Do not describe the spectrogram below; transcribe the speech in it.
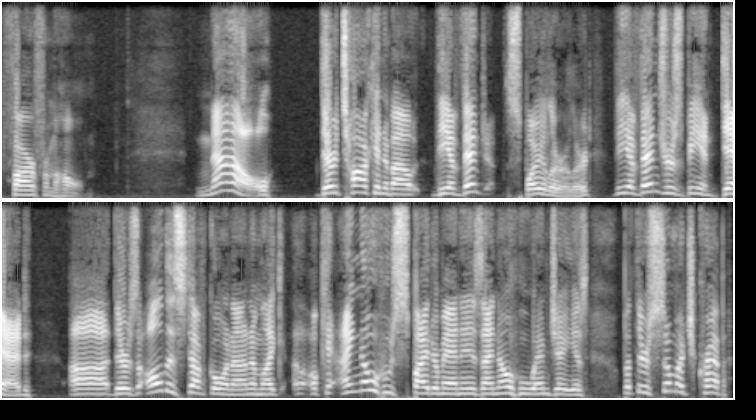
Far From Home. Now, they're talking about the Avenger. Spoiler alert: the Avengers being dead. Uh, there's all this stuff going on. I'm like, uh, okay, I know who Spider-Man is. I know who MJ is, but there's so much crap.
